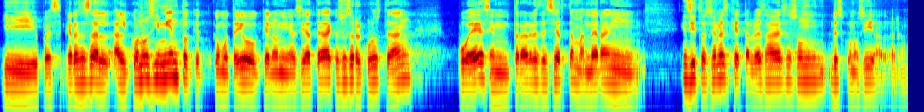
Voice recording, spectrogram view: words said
y pues gracias al, conocimiento que, como te digo, que la universidad te da, que esos recursos te dan, puedes entrar de cierta manera en, en situaciones que tal vez a veces son desconocidas, ¿verdad?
